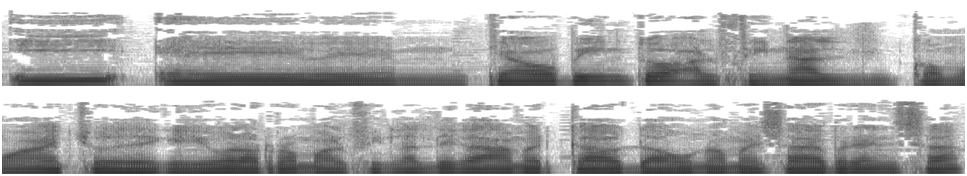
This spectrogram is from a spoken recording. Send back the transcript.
Y eh, Thiago Pinto, al final, como ha hecho desde que llegó a la Roma, al final de cada mercado, da una mesa de prensa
